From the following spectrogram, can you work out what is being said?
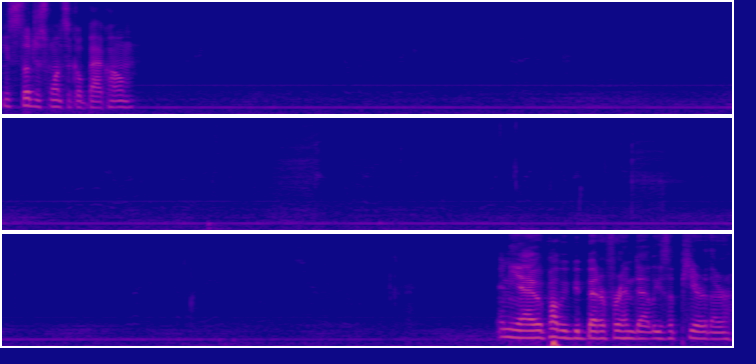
He still just wants to go back home. And yeah, it would probably be better for him to at least appear there.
